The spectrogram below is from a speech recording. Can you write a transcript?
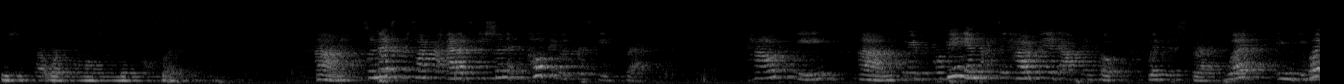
we should start working on alternative fuel sources. Um, so next we're going to talk about adaptation and coping with perceived threat. How do we, um, so we are being impacted, how do we adapt and cope with this threat? What, what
